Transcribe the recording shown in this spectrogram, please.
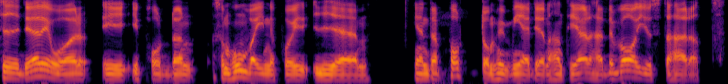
tidigare i år i, i podden, som hon var inne på i, i, eh, i en rapport om hur medierna hanterar det här, det var just det här att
